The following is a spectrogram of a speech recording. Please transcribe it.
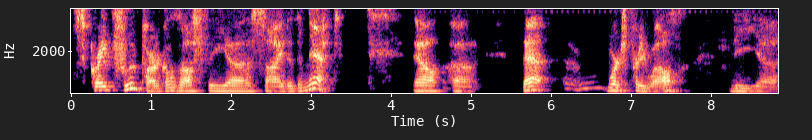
scrape food particles off the uh, side of the net. Now, uh, that works pretty well. The uh,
